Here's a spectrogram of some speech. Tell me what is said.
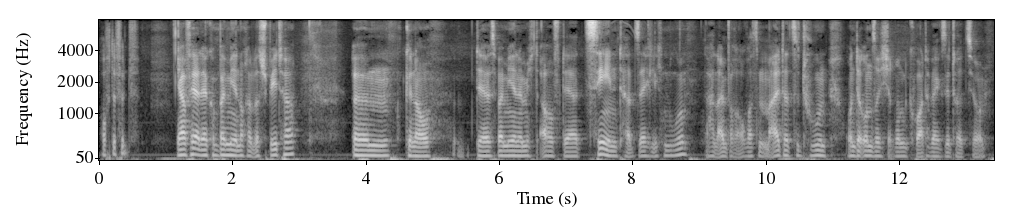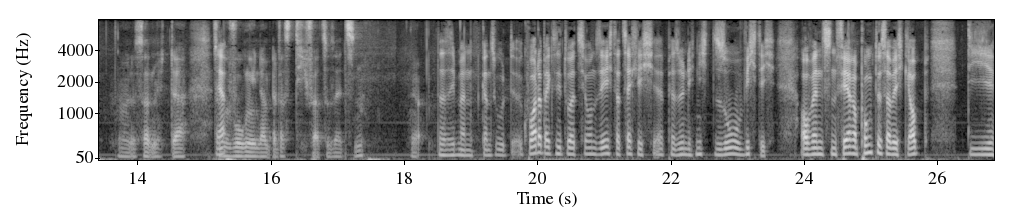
auf der 5. Ja, fair, der kommt bei mir noch etwas später. Ähm, genau. Der ist bei mir nämlich auf der 10 tatsächlich nur. Da hat einfach auch was mit dem Alter zu tun und der unsicheren Quarterback-Situation. Das hat mich dazu ja. bewogen, ihn dann etwas tiefer zu setzen. Ja. Das sieht man ganz gut. Quarterback-Situation sehe ich tatsächlich äh, persönlich nicht so wichtig. Auch wenn es ein fairer Punkt ist, aber ich glaube, die,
